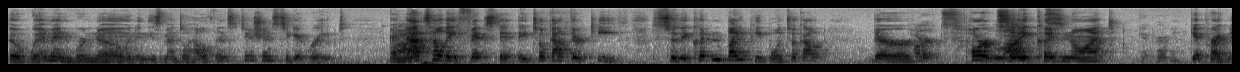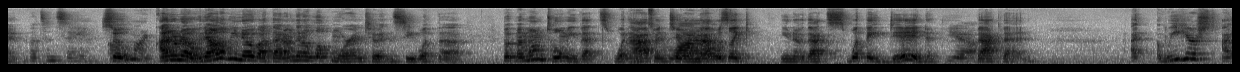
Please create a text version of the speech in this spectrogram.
the women were known in these mental health institutions to get raped. And Wow. that's how they fixed it. They took out their teeth so they couldn't bite people and took out their parts parts so they could not get pregnant get pregnant. that's insane So Oh my I don't know. Now that we know about that, I'm gonna look more into it and see what the. But my mom told me that's what That's happened to her, and that was like you know that's what they did yeah back then. I, we hear I,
